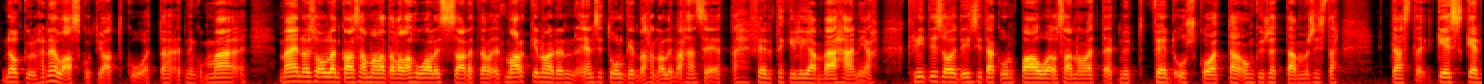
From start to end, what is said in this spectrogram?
No kyllähän ne laskut jatkuu, että, että niin kuin mä, mä en olisi ollenkaan samalla tavalla huolissaan, että, että markkinoiden ensitulkintahan oli vähän se, että Fed teki liian vähän ja kritisoitiin sitä, kun Powell sanoi, että, että nyt Fed uskoo, että on kyse tämmöisistä tästä kesken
